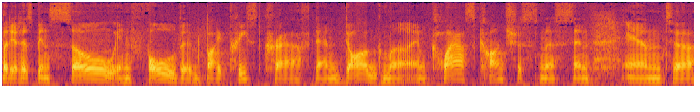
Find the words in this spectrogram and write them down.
but it has been so enfolded by priestcraft and dogma and class consciousness and, and, uh,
